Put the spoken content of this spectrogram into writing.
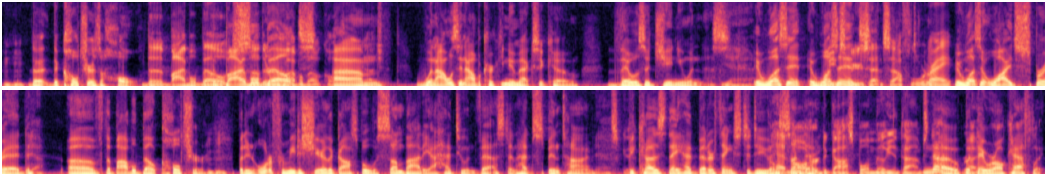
the the culture as a whole. The Bible Belt, The Bible Southern Belt. Bible Belt culture. Um, Gotcha. When I was in Albuquerque, New Mexico, there was a genuineness. Yeah. it wasn't. It wasn't. We experienced that in South Florida. Right. It wasn't widespread Yeah. Mm-hmm. of the Bible Belt culture. But in order for me to share the gospel with somebody, I had to invest and had to spend time Yeah, because they had better things to do They on hadn't Sunday. all heard the gospel a million times. then, no, but right? they were all Catholic.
